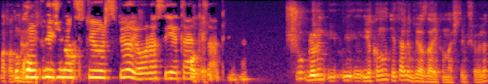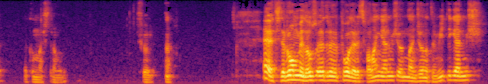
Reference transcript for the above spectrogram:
Bakalım Bu conclusion of stewards diyor ya orası yeterli Okey. zaten. Şu görün yakınlık yeterli? Biraz daha yakınlaştırayım şöyle. Yakınlaştıramadım. Şöyle. Heh. Evet işte Ron Meadows, Adrian Polaris falan gelmiş. Önden Jonathan Whitley gelmiş.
